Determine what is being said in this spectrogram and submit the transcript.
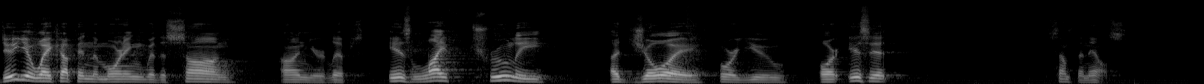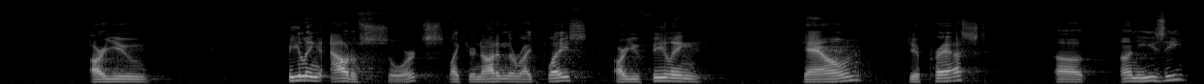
Do you wake up in the morning with a song on your lips? Is life truly a joy for you, or is it something else? Are you feeling out of sorts, like you're not in the right place? Are you feeling down, depressed, uh, uneasy.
